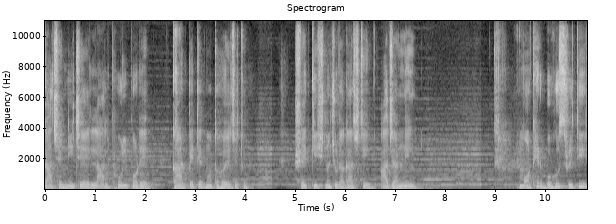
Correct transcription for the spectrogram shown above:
গাছের নিচে লাল ফুল পড়ে কার্পেটের মতো হয়ে যেত। সেই কৃষ্ণচূড়া গাছটি আজ আর নেই। মঠের বহু স্মৃতি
